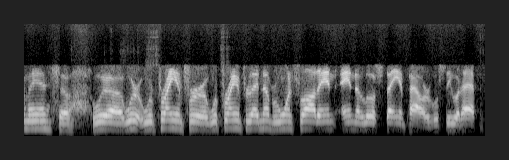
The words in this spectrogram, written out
man. So we're uh, we're we're praying for we're praying for that number one slot and and a little staying power. We'll see what happens.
